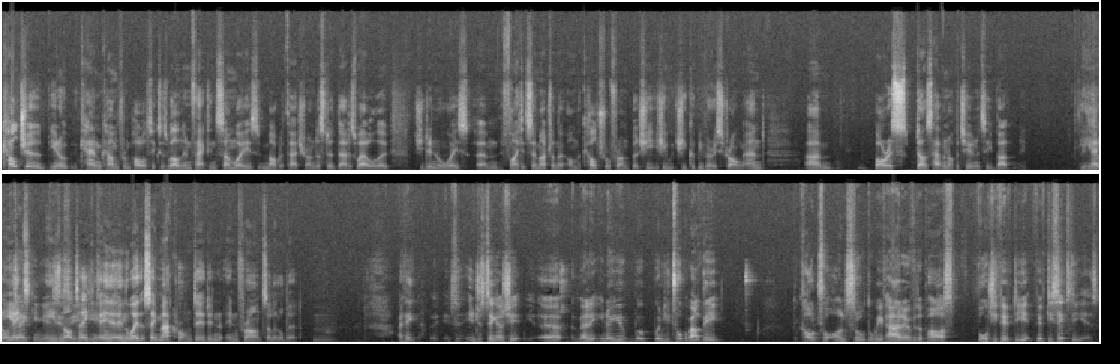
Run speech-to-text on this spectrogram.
culture, you know, can come from politics as well. And in fact, in some ways, Margaret Thatcher understood that as well. Although she didn't always um, fight it so much on the on the cultural front, but she she she could be very strong and. Um, Boris does have an opportunity, but he's not he taking it. He's not he? taking he's it not in, in, the way that, say, Macron did in, in France a little bit. Hmm. I think it's interesting, actually. Uh, you know, you when you talk about the the cultural onslaught that we've had over the past 40, 50, 50 60 years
